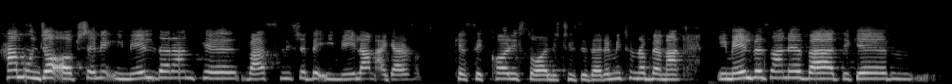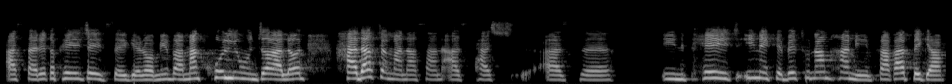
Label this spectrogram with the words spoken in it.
همونجا option ایمیل دارم که وصل میشه به ایمیلم. اگر کسی کاری سوالی چیزی داره می‌تونه به من ایمیل بزنه و دیگه از طریق page اینستاگرامی و من کلی اونجا الان هدف من اصلا از از این page اینه که بتونم همین فقط بگم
